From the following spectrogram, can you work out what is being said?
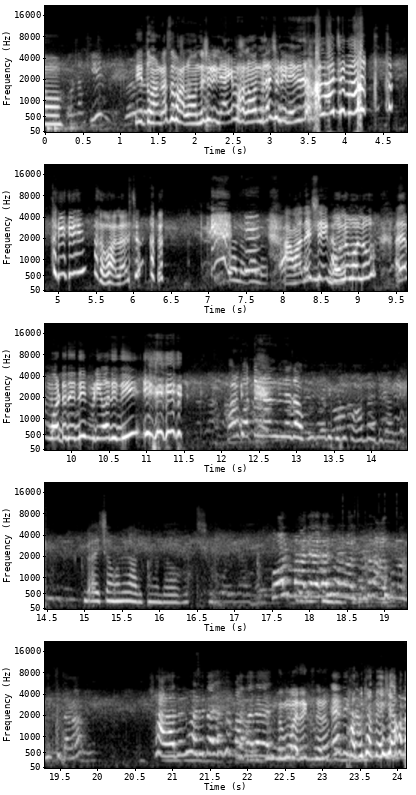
ও। দিদি তোমার কাছে ভালো মন্দ শুনিনি। আগে ভালো মন্দটা শুনিনি। দিদি ভালো আছো ভালো আছো? আমাদের সেই গোলু বলু। আরে মোটো দিদি প্রিয় দিদি। গাইছে আমাদের আলপনা দেওয়া হচ্ছে সারাদিন ধরে তাই আছে বাজারে। তোমরা দেখছ না বেশি এখন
